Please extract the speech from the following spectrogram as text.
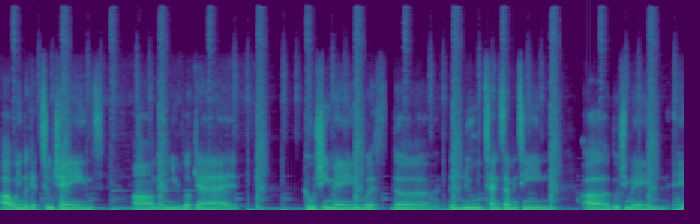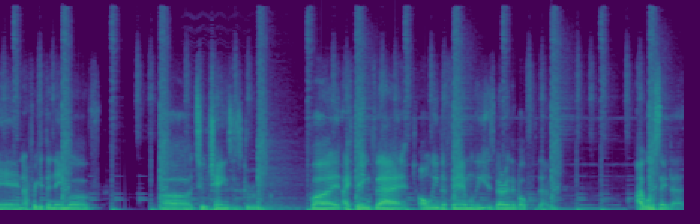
Uh, when you look at Two Chainz, um, and you look at Gucci Mane with the the new 1017 uh, Gucci Mane, and I forget the name of uh, Two Chainz' group, but I think that only the family is better than both of them. I will say that.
